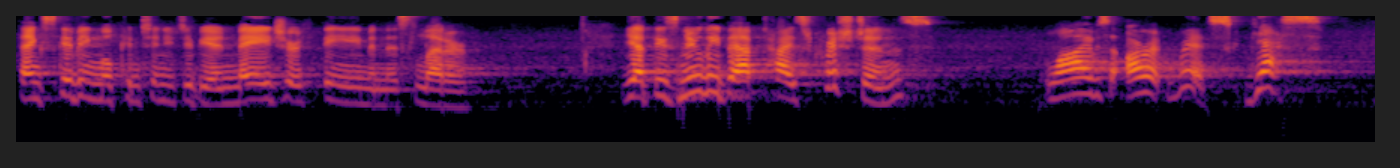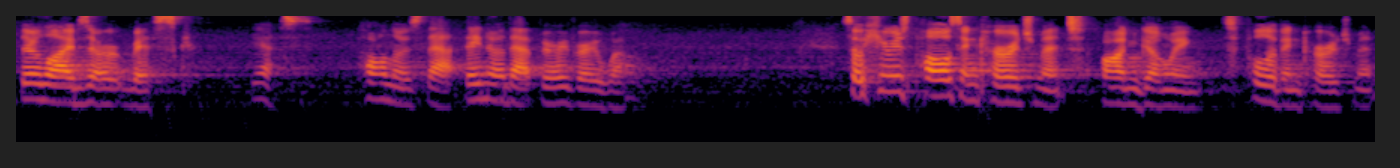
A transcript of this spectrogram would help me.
Thanksgiving will continue to be a major theme in this letter. Yet these newly baptized Christians' lives are at risk. Yes, their lives are at risk. Yes, Paul knows that. They know that very, very well. So here's Paul's encouragement ongoing. It's full of encouragement.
